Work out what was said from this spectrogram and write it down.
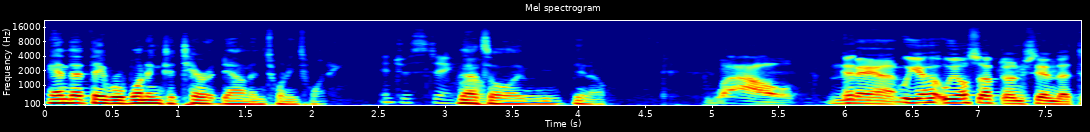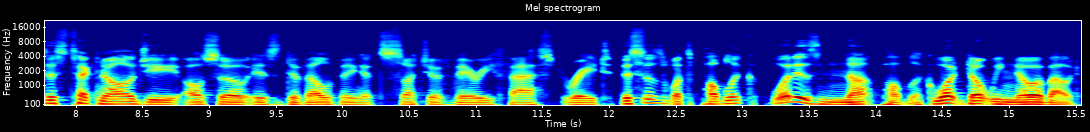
and that they were wanting to tear it down in 2020. Interesting. That's all. I, you know. Wow, And man. we we also have to understand that this technology also is developing at such a very fast rate. This is what's public. What is not public? What don't we know about?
